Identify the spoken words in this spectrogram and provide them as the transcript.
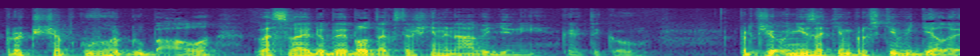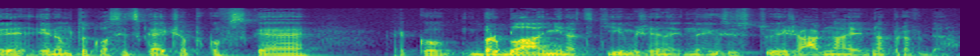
proč Čapkův Hordubal ve své době byl tak strašně nenáviděný kritikou. Protože oni zatím prostě viděli jenom to klasické čapkovské jako brblání nad tím, že ne- neexistuje žádná jedna pravda.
